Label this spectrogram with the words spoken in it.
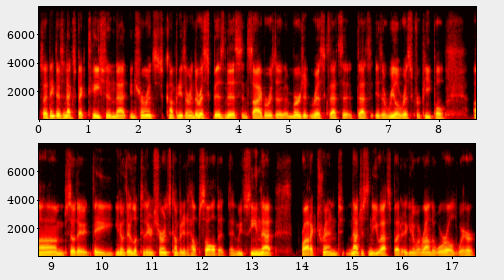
so i think there's an expectation that insurance companies are in the risk business and cyber is an emergent risk that's a that's is a real risk for people um, so they they you know they look to their insurance company to help solve it, and we've seen that product trend not just in the U.S. but you know around the world where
